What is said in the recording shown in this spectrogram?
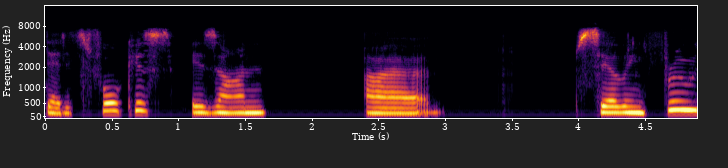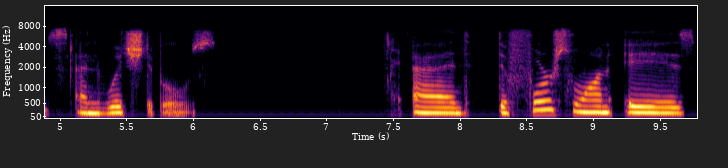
that its focus is on uh, selling fruits and vegetables. And the fourth one is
